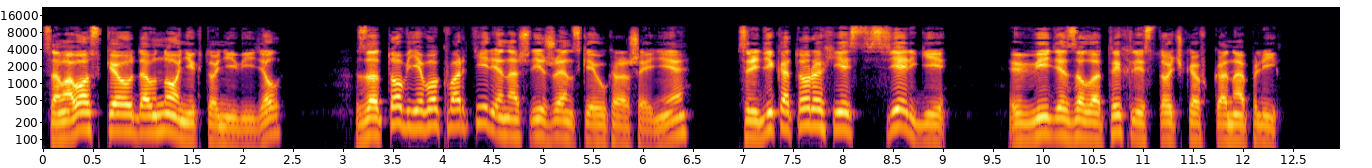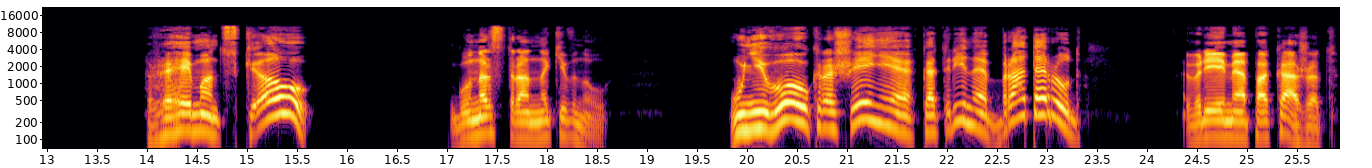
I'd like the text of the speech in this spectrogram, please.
Самого Скеу давно никто не видел, зато в его квартире нашли женские украшения, среди которых есть серьги в виде золотых листочков конопли. «Реймонд Скеу?» Гуннар странно кивнул. «У него украшение Катрине Братеруд?» «Время покажет»,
